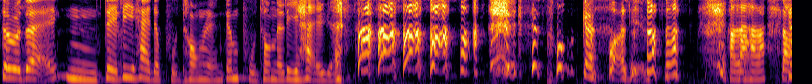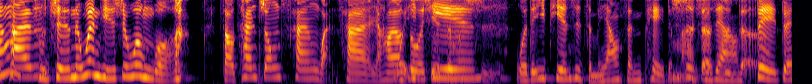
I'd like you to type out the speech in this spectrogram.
对不对？嗯，对，厉害的普通人跟普通的厉害人。干话连发。好了好了，早餐主持人的问题是问我。早餐、中餐、晚餐，然后要做一些什么事？我的一天是怎么样分配的嘛？是的，是，是的，对对。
